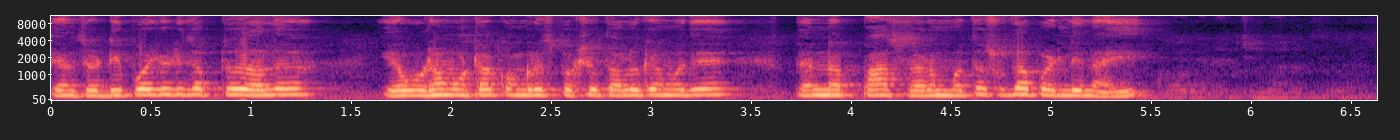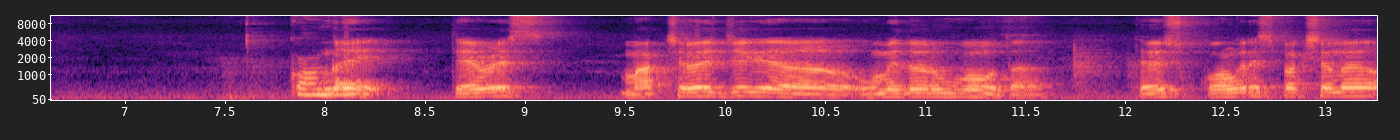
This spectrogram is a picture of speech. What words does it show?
त्यांचं डिपॉझिट जप्त झालं. एवढा मोठा काँग्रेस पक्ष तालुक्यामध्ये त्यांना पाच हजार मतं सुद्धा पडली नाही. काँग्रेस नाही त्यावेळेस मागच्या वेळेस जे अं, उमेदवार उभा होता त्यावेळेस काँग्रेस पक्षाला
